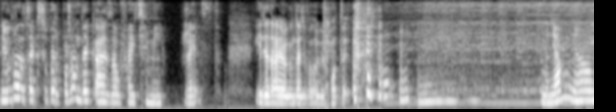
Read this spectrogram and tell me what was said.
Nie wygląda to jak super porządek, ale zaufajcie mi, że jest. Idę dalej oglądać Wodogrzmoty. Mniam, mniam.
